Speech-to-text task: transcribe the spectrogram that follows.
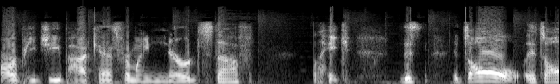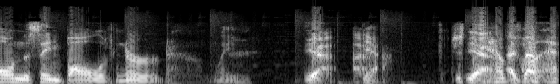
RPG podcast for my nerd stuff? Like this, it's all it's all in the same ball of nerd. Like, Yeah, I- yeah, just yeah, have at fun.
